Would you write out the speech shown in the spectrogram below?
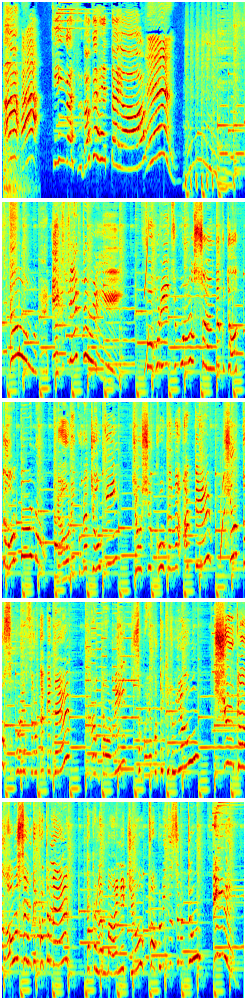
あ菌がすごく減ったよ間応戦ってことね。だから毎日をファブリーズするといいね。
